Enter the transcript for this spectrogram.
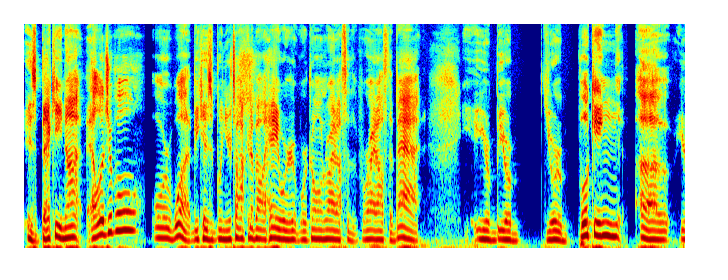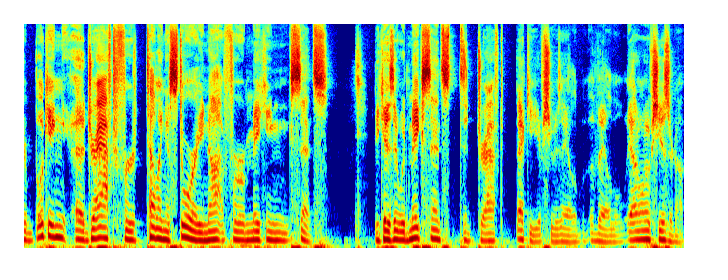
is Becky not eligible or what? Because when you're talking about, hey, we're we're going right off the right off the bat, you're you're you're booking uh you're booking a draft for telling a story, not for making sense. Because it would make sense to draft Becky if she was available. I don't know if she is or not.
